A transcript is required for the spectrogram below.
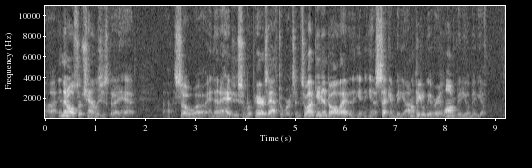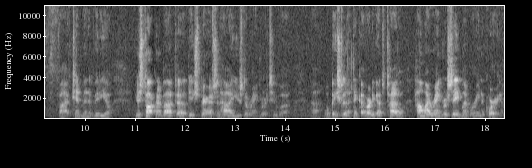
Uh, and then also challenges that I had. Uh, so, uh, and then I had to do some repairs afterwards. And so I'll get into all that in, in, in, a second video. I don't think it'll be a very long video, maybe a five, ten minute video, just talking about uh, the experience and how I used the Wrangler to, uh, uh, well basically I think I've already got the title, How My Wrangler Saved My Marine Aquarium.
